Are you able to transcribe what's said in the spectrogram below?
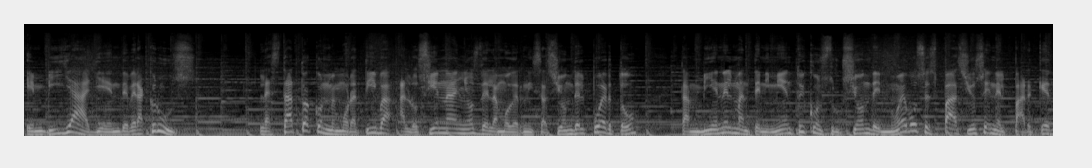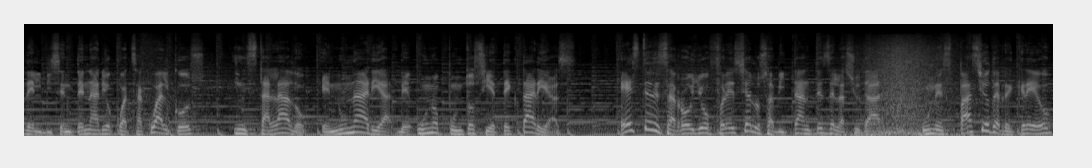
en Villa Allende, Veracruz. La estatua conmemorativa a los 100 años de la modernización del puerto también el mantenimiento y construcción de nuevos espacios en el Parque del Bicentenario Coatzacoalcos, instalado en un área de 1.7 hectáreas. Este desarrollo ofrece a los habitantes de la ciudad un espacio de recreo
